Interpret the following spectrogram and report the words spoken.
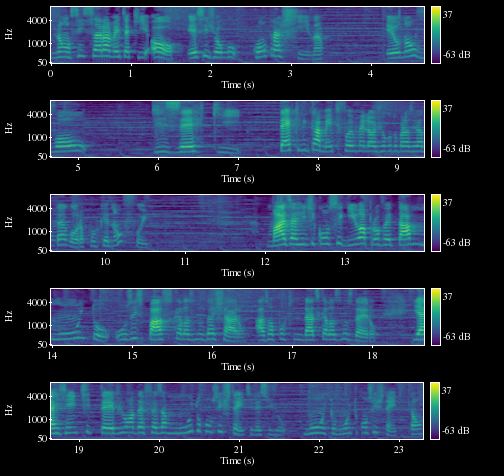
Não, sinceramente aqui, ó, esse jogo contra a China, eu não vou dizer que tecnicamente foi o melhor jogo do Brasil até agora, porque não foi. Mas a gente conseguiu aproveitar muito os espaços que elas nos deixaram, as oportunidades que elas nos deram. E a gente teve uma defesa muito consistente nesse jogo. Muito, muito consistente. Então,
